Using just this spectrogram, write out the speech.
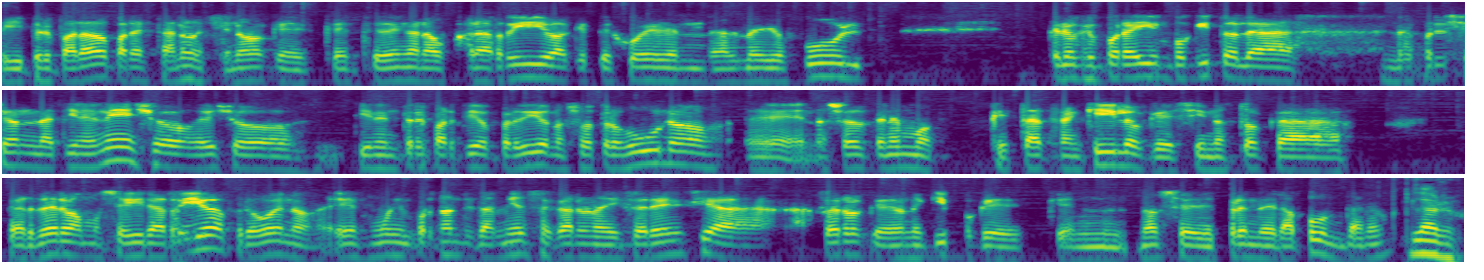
y preparados para esta noche, ¿no? Que, te vengan a buscar arriba, que te jueguen al medio full. Creo que por ahí un poquito la, la presión la tienen ellos, ellos tienen tres partidos perdidos, nosotros uno, eh, nosotros tenemos que estar tranquilos, que si nos toca perder vamos a seguir arriba, pero bueno, es muy importante también sacar una diferencia a Ferro, que es un equipo que, no se desprende de la punta, ¿no? Claro.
